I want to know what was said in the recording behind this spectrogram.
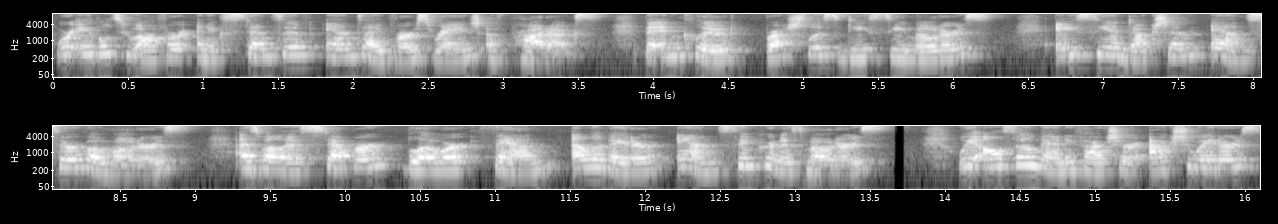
we're able to offer an extensive and diverse range of products that include brushless DC motors, AC induction and servo motors, as well as stepper, blower, fan, elevator, and synchronous motors. We also manufacture actuators,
